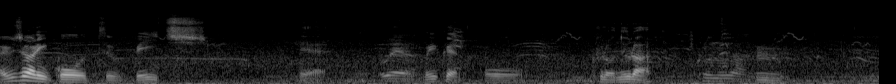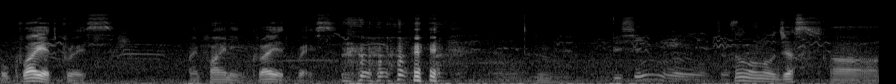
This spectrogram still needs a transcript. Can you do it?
I usually go to beach. Yeah, Where? weekend or Kuronura. Cronulla. Mm. Or quiet place. I'm finding quiet place. Mm. Fishing or just? No, no, no, just uh,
